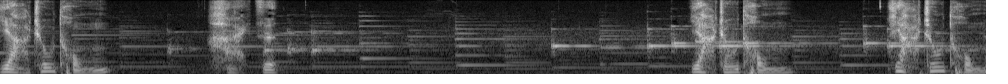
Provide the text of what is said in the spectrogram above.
亚洲童，海子。亚洲童，亚洲童，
